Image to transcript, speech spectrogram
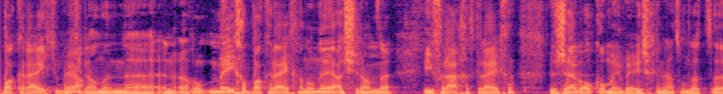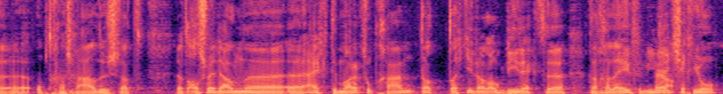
bakkerijtje moet je dan een, een, een mega bakkerij gaan doen. Hè, als je dan die vraag gaat krijgen. Dus daar zijn we ook al mee bezig inderdaad. Om dat op te gaan schalen. Dus dat, dat als wij dan eigenlijk de markt op gaan. Dat, dat je dan ook direct kan gaan leven. Niet dat je zegt joh.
